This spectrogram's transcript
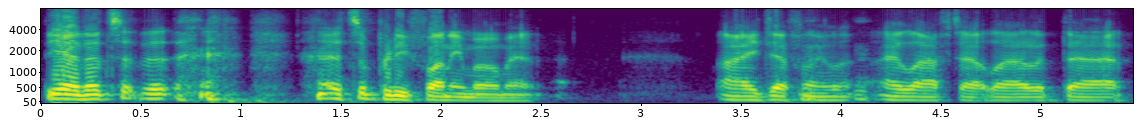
Yeah, that's a, that's a pretty funny moment. I definitely I laughed out loud at that.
